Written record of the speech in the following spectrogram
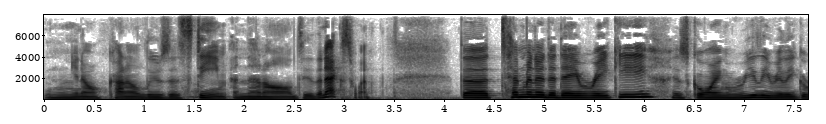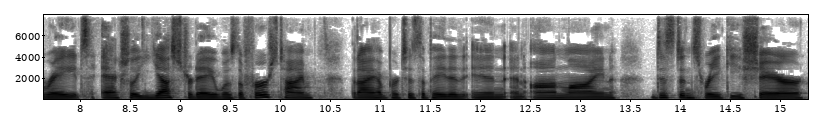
you know, kind of loses steam, and then I'll do the next one. The 10 minute a day Reiki is going really, really great. Actually, yesterday was the first time that I have participated in an online distance Reiki share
